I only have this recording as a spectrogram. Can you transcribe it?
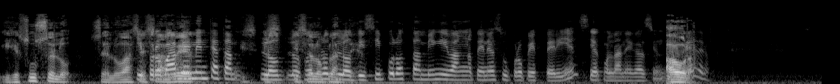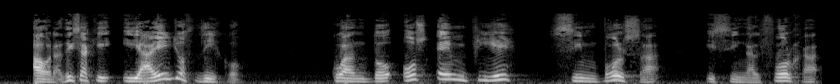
Y Jesús se lo, se lo hace y probablemente hasta y- los, y los lo otros- los discípulos también iban a tener su propia experiencia con la negación de Ahora, Pedro. Ahora, dice aquí, y a ellos dijo, cuando os envié sin bolsa y sin alforja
